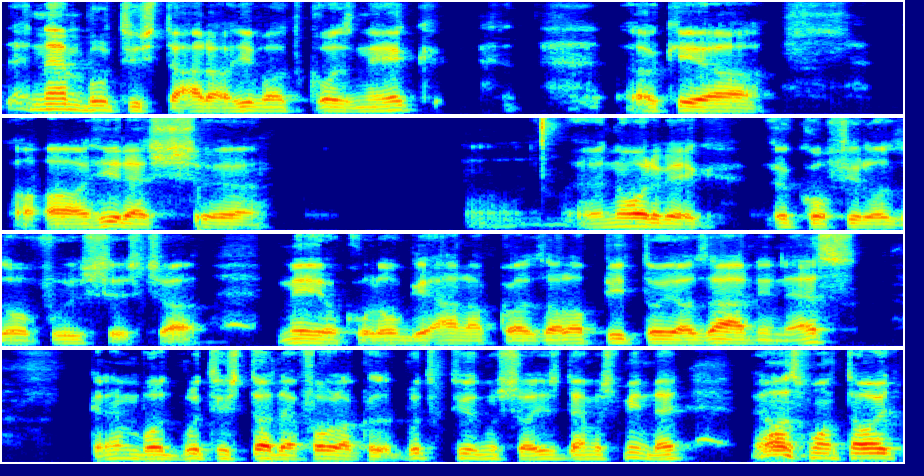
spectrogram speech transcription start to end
nem buddhistára hivatkoznék, aki a, a híres norvég ökofilozófus és a mély ökológiának az alapítója, az Árni Ness, nem volt buddhista, de foglalkozott buddhizmussal is, de most mindegy. Ő azt mondta, hogy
